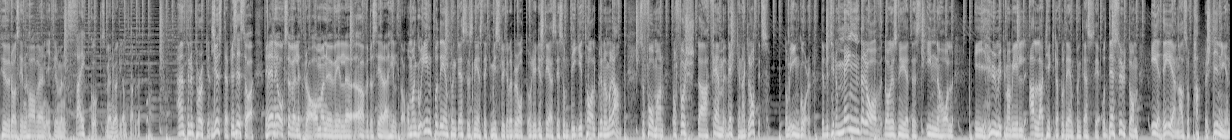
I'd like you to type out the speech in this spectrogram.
huvudrollsinnehavaren i filmen Psycho som jag nu har glömt namnet på. Anthony Perkins. Just det, precis så. Den är också väldigt bra om man nu vill eh, överdosera Hilton. Om man går in på dn.se misslyckade brott och registrerar sig som digital prenumerant så får man de första fem veckorna gratis. De ingår. Det betyder mängder av Dagens Nyheters innehåll i hur mycket man vill, alla artiklar på dn.se och dessutom är DN, alltså papperstidningen,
